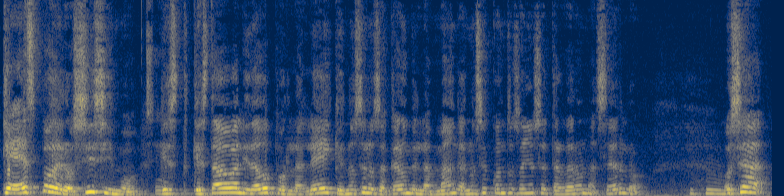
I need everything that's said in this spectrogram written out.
Que es poderosísimo, que, que, estaba validado por la ley, que no se lo sacaron de la manga, no sé cuántos años se tardaron en hacerlo. O sea,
